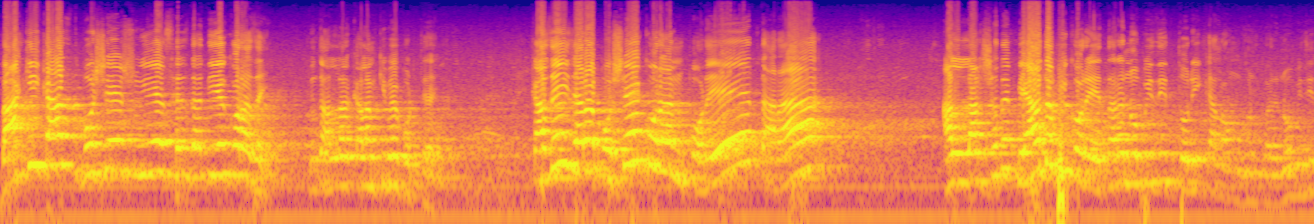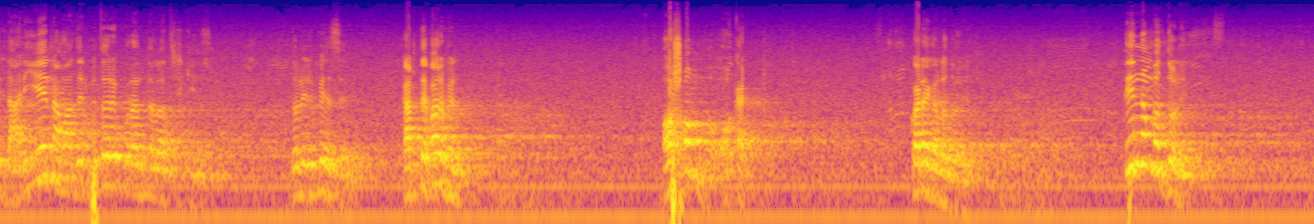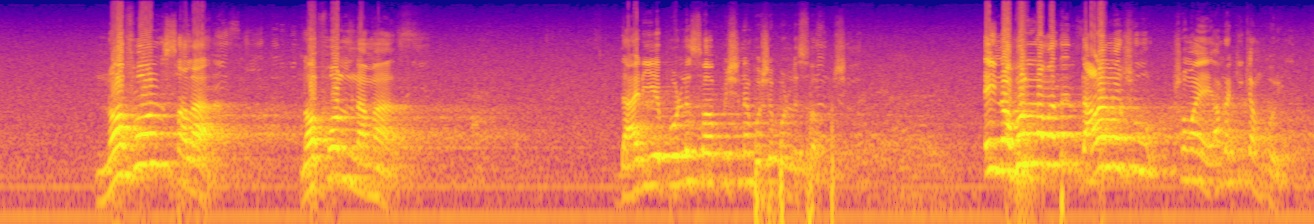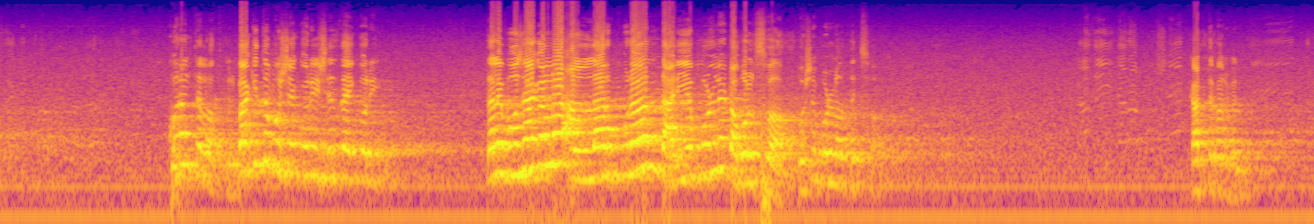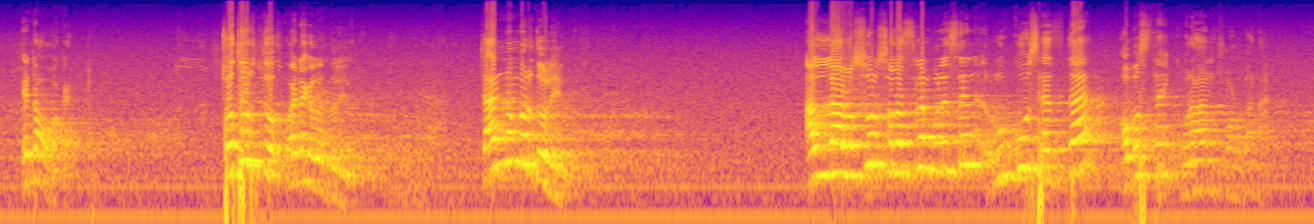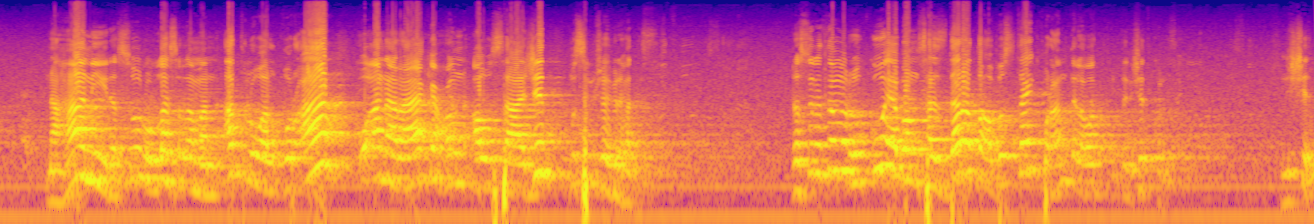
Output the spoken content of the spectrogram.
বাকি কাজ বসে শুয়ে সেজদা দিয়ে করা যায়, কিন্তু আল্লাহর কালাম কীভাবে পড়তে হয়? কাজেই যারা বসে কোরআন পড়ে, তারা আল্লাহর সাথে বেয়াদবি করে, তারা নবীজির তরিকা লঙ্ঘন দাঁড়িয়ে নামাজের ভিতরে কোরআন তেলাওয়াত শিখিয়েছেন দলিল পেয়েছেন কাটতে পারবেন? অসম্ভব অকাট্য। কয়টা গেল দলিল? তিন নম্বর দলিল। নফল সালা নফল নামাজ। দাঁড়িয়ে পড়লে সব বেশি না, বসে পড়লে সব বেশি এই নফল নামাজের দাঁড়ানোর সময়ে আমরা কি কাম করি? কোরআন তেলাওয়াত করি, বাকি তো বসে করি, সেজদাই করি। তাহলে বোঝা গেল আল্লাহর কোরআন দাঁড়িয়ে পড়লে ডবল সব বসে পড়লে অর্ধেক সব কাটতে পারবেন? এটাও অকাট্য চতুর্থ, কয়টা গেল দলিল? চার নম্বর দলিল। আল্লাহ রসুল সাল্লাম বলেছেন, রুকু, সেজদা, অবস্থায় কোরআন পড়বা না। নাহানি রসুল্লাহ সাল্লামান আতলু আল কোরআন ও আনা রায়াকাউন আও সাজিদ। মুসলিম শরীফের হাদিস। রসুল ইসলাম রুকু এবং সাজদারত অবস্থায় কোরআন তেলাওয়াত করতে নিষেধ করেছে। নিষেধ।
